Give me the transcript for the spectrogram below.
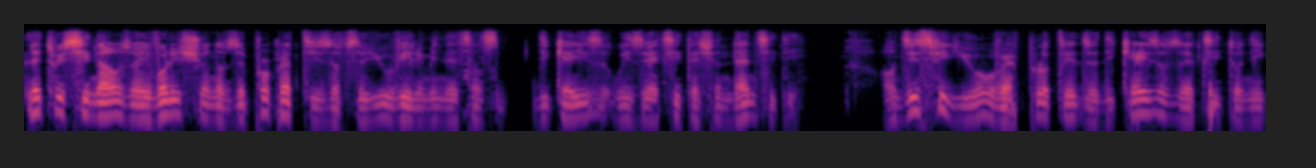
Let us see now the evolution of the properties of the UV luminescence decays with the excitation density. On this figure, we have plotted the decays of the excitonic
